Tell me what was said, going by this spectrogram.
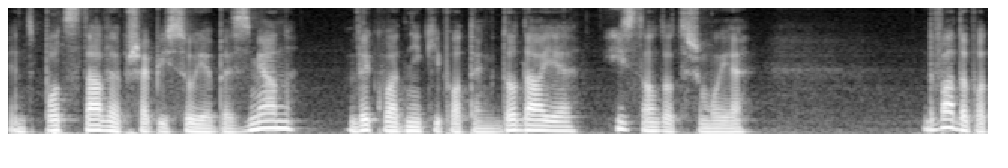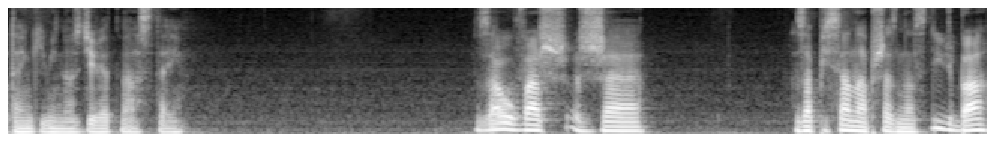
Więc podstawę przepisuję bez zmian, wykładniki potęg dodaję i stąd otrzymuję 2 do potęgi minus 19. Zauważ, że zapisana przez nas liczba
